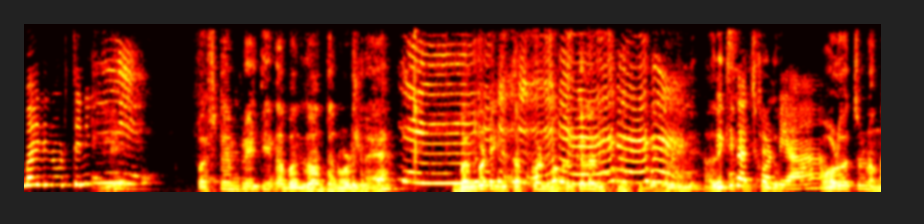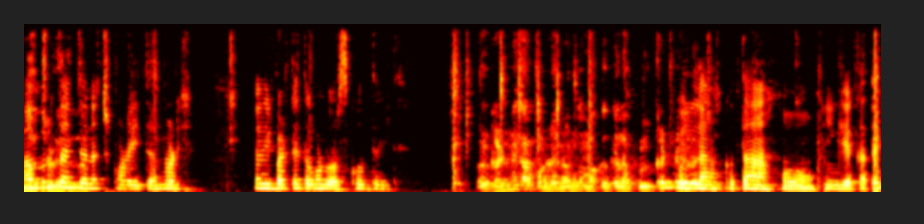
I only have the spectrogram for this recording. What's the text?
ಬಾಯ್ಲಿ ನೋಡ್ತೀನಿ. ಫಸ್ಟ್ ಟೈಮ್ ಪ್ರೀತಿಯಿಂದ ಬಂದ್ಲು ಅಂತ ನೋಡಿದ್ರೆ ಬಂದ್ಬಿಟ್ಟು ಹಿಂಗೆ ತಪ್ಕೊಂಡು ಮಕ್ಕಳಿಗೆಲ್ಲ ವಿಕ್ಸ್ ಹಚ್ಕೊಂಡ್ಯಾ? ಅಮೃತಾಂಜನ್ ಹಚ್ಕೊಂಡೈತೆ ನೋಡಿ ಈ ಬಟ್ಟೆ ತಗೊಂಡು ಒರೆಸ್ಕೊಂತೈತೆ. ಅವ್ಳು ಕಣ್ಣಿಗೆ ಹಾಕೊಂಡ್ರೆ ನಮ್ಗೂ ಮಕ್ಕಳಿಗೆಲ್ಲ ಫುಲ್ ಫುಲ್ ಕಣ್ಣಿಗೆ ಹಾಕುತ್ತಾ ಓ ಹಿಂಗೆ ಕತೆ.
